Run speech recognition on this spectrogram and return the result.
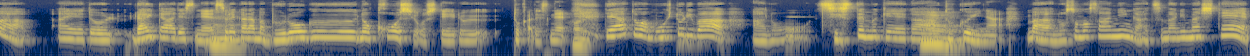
とは、えっ、と、ライターですね。うんそれから、まあ、ブログの講師をしているとかですね。はい。で、あとはもう一人は、あの、システム系が得意な、まあ、あの、その3人が集まりまして、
